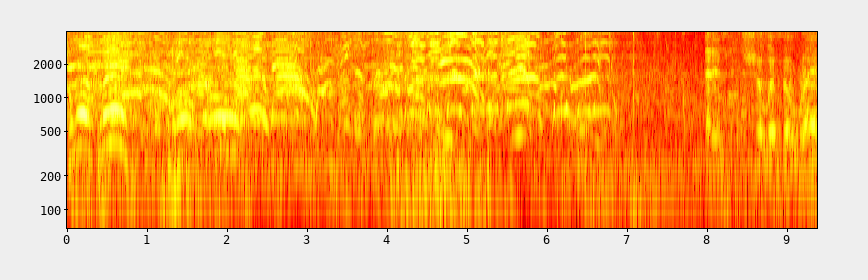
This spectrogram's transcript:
Come on, play! That is Shalissa Ray.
